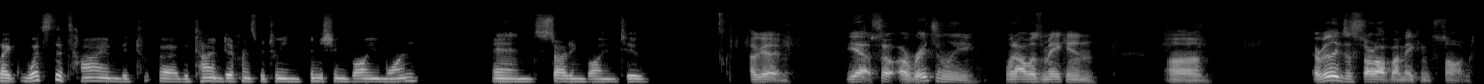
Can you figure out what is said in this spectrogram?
like what's the time between uh, the time difference between finishing volume one and starting volume two? Okay. Yeah. So originally, when I was making, um, I really just started off by making songs.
